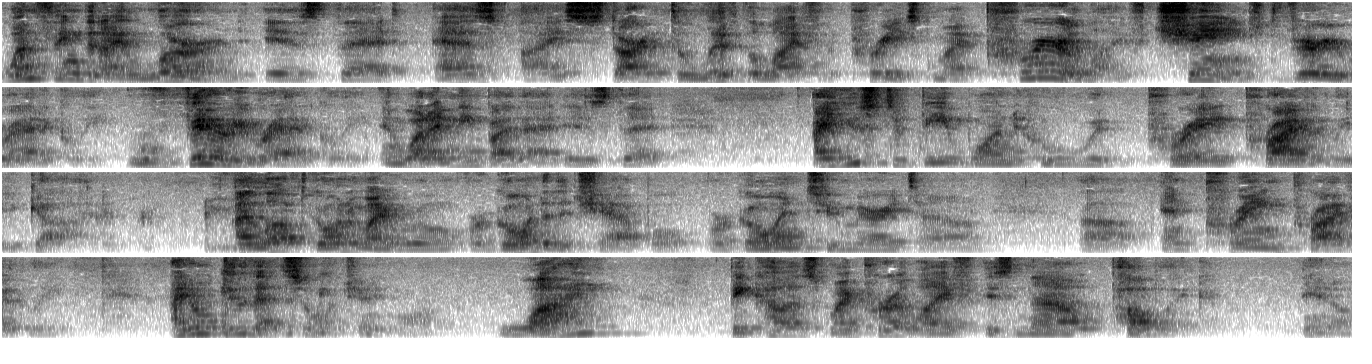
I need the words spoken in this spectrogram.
one thing that I learned is that as I started to live the life of the priest, my prayer life changed very radically, very radically. And what I mean by that is that I used to be one who would pray privately to God. I loved going to my room or going to the chapel or going to Marytown uh, and praying privately. I don't do that so much anymore. Why? Because my prayer life is now public. You know,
